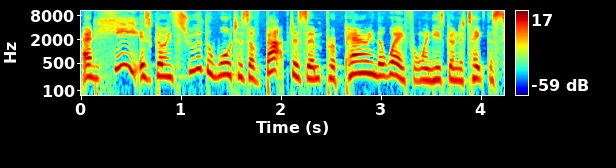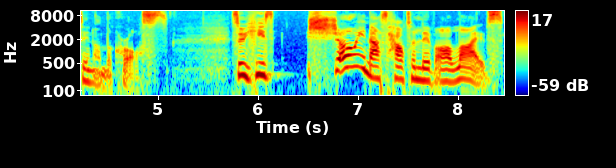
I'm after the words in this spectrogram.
And He is going through the waters of baptism, preparing the way for when He's going to take the sin on the cross. So He's showing us how to live our lives.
